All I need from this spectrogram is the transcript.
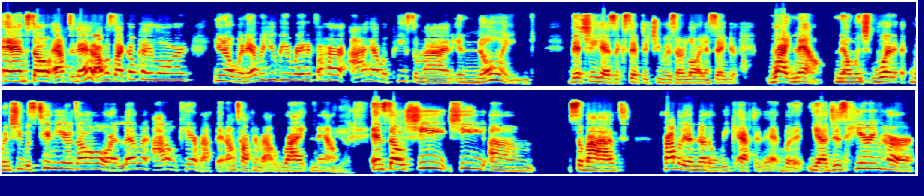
and so after that i was like okay lord you know whenever you get ready for her i have a peace of mind in knowing that she has accepted you as her lord and savior right now now when she, what when she was 10 years old or 11 i don't care about that i'm talking about right now yeah. and so she she um survived probably another week after that. But yeah, just hearing her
